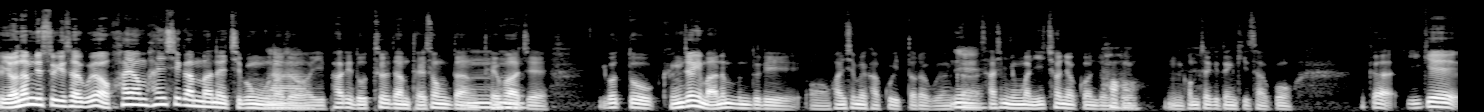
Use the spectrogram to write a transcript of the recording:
그 연합뉴스 기사고요. 화염 1시간 만에 지붕 무너져 아. 이 파리 노틀담 대성당 음. 대화제 이것도 굉장히 많은 분들이 어, 관심을 갖고 있더라고요. 그러니까 예. 46만 2천여 건 정도 음, 검색이 된 기사고. 그러니까 이게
